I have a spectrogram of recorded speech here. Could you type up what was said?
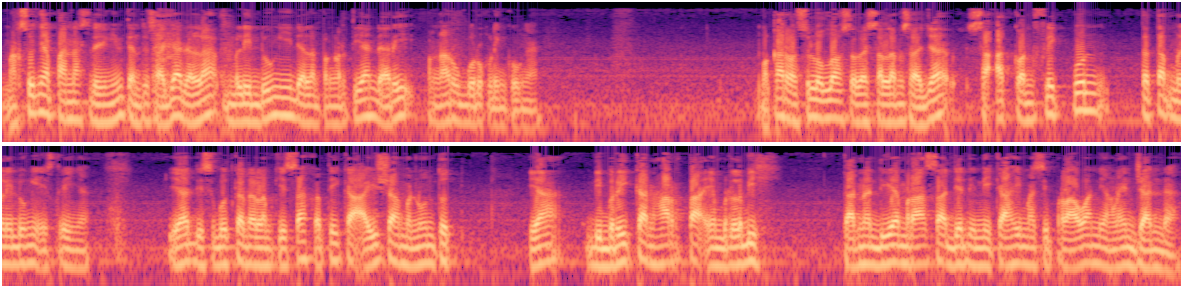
Maksudnya panas dan dingin tentu saja adalah melindungi dalam pengertian dari pengaruh buruk lingkungan. Maka Rasulullah SAW saja saat konflik pun tetap melindungi istrinya. Ya disebutkan dalam kisah ketika Aisyah menuntut ya diberikan harta yang berlebih karena dia merasa dia dinikahi masih perawan yang lain janda.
